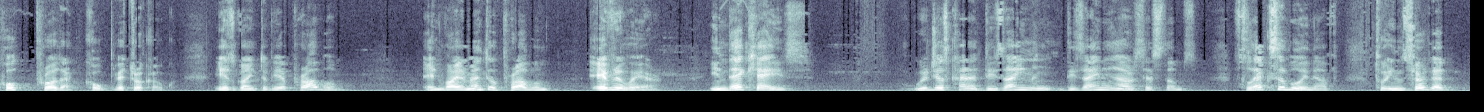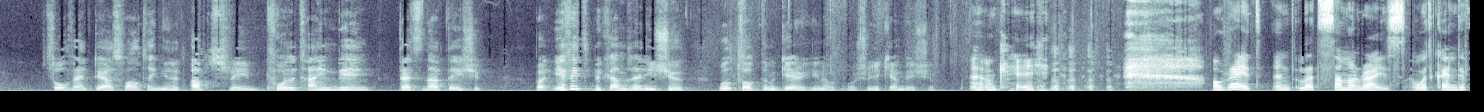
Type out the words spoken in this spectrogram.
coke product, coke petrocoke, is going to be a problem, environmental problem everywhere. In that case, we're just kind of designing designing our systems flexible enough to insert that solvent deasphalting unit upstream. For the time being, that's not the issue. But if it becomes an issue, we'll talk to Gary. You know, for sure, you can be sure. Okay. All right, and let's summarize. What kind of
